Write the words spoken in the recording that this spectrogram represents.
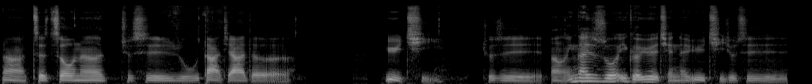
那这周呢，就是如大家的预期，就是嗯，应该是说一个月前的预期，就是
